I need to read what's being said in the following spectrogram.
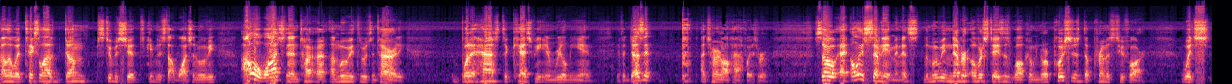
although it takes a lot of dumb, stupid shit to get me to stop watching a movie, I will watch an entire uh, a movie through its entirety but it has to catch me and reel me in. If it doesn't, I turn it off halfway through. So, at only 78 minutes, the movie never overstays its welcome nor pushes the premise too far, which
